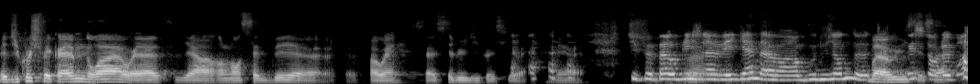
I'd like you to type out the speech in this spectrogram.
Mais du coup, je fais quand même droit ouais, il y a un lancer de dés. Enfin, ouais, c'est assez ludique aussi. Ouais. Mais, tu peux pas obliger un vegan à avoir un bout de viande de bah, oui, sur le bras.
